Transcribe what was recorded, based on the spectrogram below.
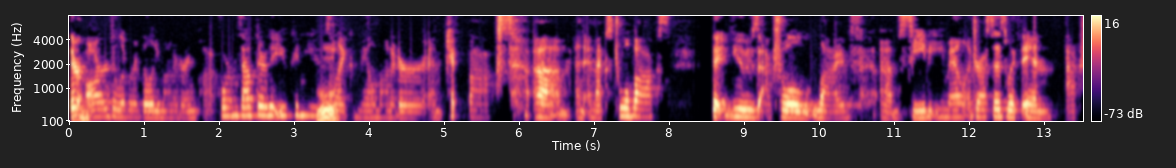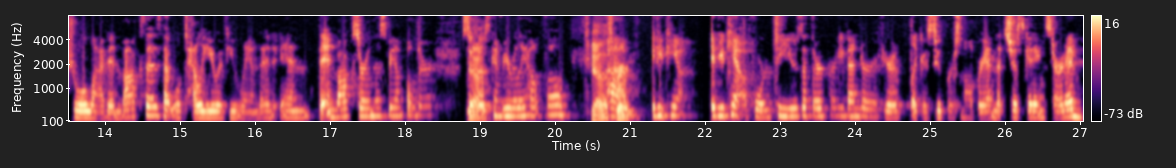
There mm-hmm. are deliverability monitoring platforms out there that you can use, Ooh. like Mail Monitor and Kickbox um, and MX Toolbox, that use actual live um, seed email addresses within actual live inboxes that will tell you if you landed in the inbox or in the spam folder. So yeah. those can be really helpful. Yeah, that's um, great. If you can't if you can't afford to use a third party vendor, if you're like a super small brand that's just getting started,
